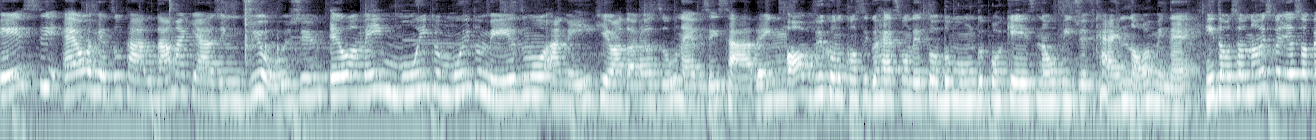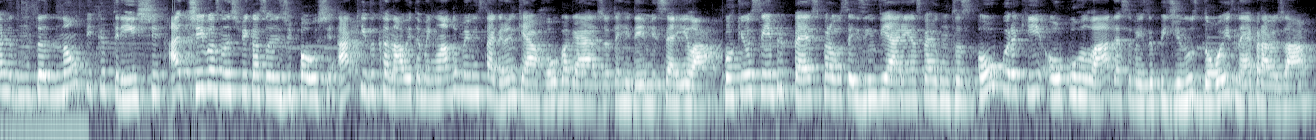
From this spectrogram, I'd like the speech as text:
Esse é o resultado da maquiagem de hoje. Eu amei muito, muito mesmo a make. Eu adoro azul, né? Vocês sabem. Óbvio que eu não consigo responder todo mundo, porque senão o vídeo vai ficar enorme, né? Então se eu não escolher a sua pergunta, não fica triste. Ativa as notificações de post aqui do canal e também lá do meu Instagram, que é @hjrd, me segue lá. Porque eu sempre peço pra vocês enviarem as perguntas ou por aqui ou por lá. Dessa vez eu pedi nos dois, né? Pra já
